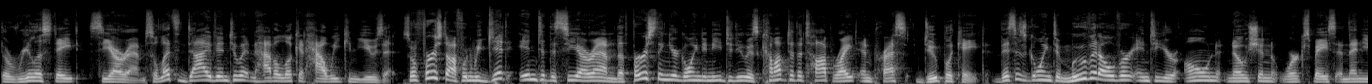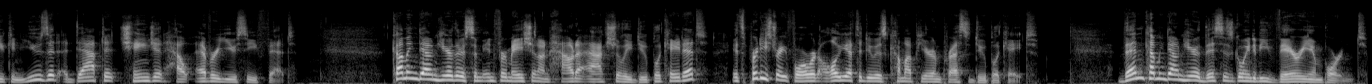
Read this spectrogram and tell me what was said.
the real estate CRM. So, let's dive into it and have a look at how we can use it. So, first off, when we get into the CRM, the first thing you're going to need to do is come up to the top right and press duplicate. This is going to move it over into your own Notion workspace, and then you can use it, adapt it, change it however you see fit. Coming down here, there's some information on how to actually duplicate it. It's pretty straightforward. All you have to do is come up here and press duplicate. Then coming down here, this is going to be very important.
